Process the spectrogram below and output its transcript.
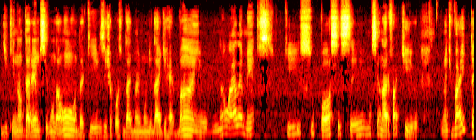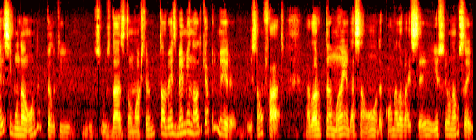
de que não teremos segunda onda, que existe a possibilidade de uma imunidade de rebanho. Não há elementos que isso possa ser um cenário factível. A gente vai ter segunda onda, pelo que os dados estão mostrando, talvez bem menor do que a primeira. Isso é um fato. Agora, o tamanho dessa onda, como ela vai ser, isso eu não sei.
